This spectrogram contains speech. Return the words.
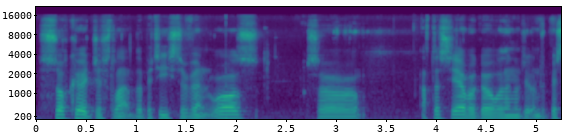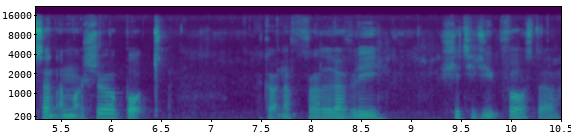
sucker, just like the Batista event was. So, I have to see how I go whether I'm going to do 100%, I'm not sure, but I got enough for a lovely shitty Duke 4 star.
